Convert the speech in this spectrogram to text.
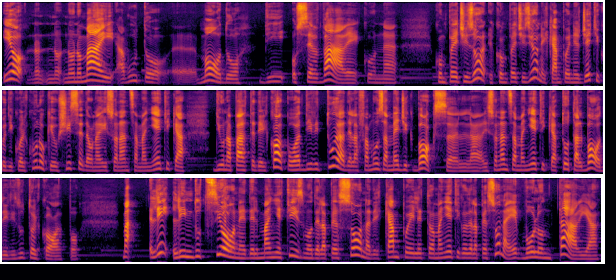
Io non, non ho mai avuto eh, modo di osservare con con, preciso- con, precisione il campo energetico di qualcuno che uscisse da una risonanza magnetica di una parte del corpo o addirittura della famosa Magic Box, la risonanza magnetica total body di tutto il corpo. Ma lì l'induzione del magnetismo della persona, del campo elettromagnetico della persona è volontaria.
